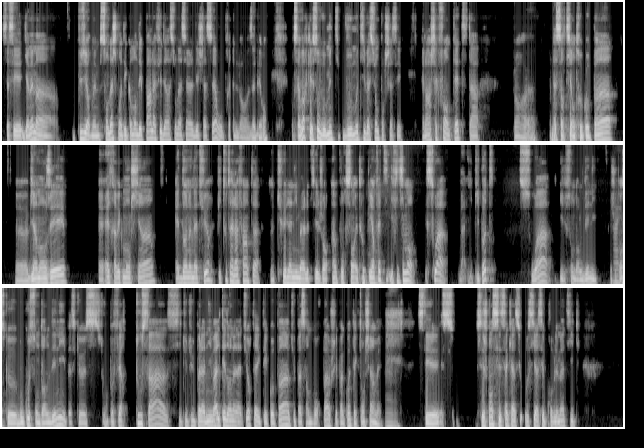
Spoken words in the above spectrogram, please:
Ça, c'est, il y a même un, plusieurs même sondages qui ont été commandés par la Fédération nationale des chasseurs auprès de leurs adhérents pour savoir quelles sont vos, moti- vos motivations pour chasser. Alors, à chaque fois en tête, t'as, genre, euh, la sortie entre copains, euh, bien manger, euh, être avec mon chien, être dans la nature, puis tout à la fin, t'as tuer l'animal, tu sais, genre 1% et tout. Et en fait, effectivement, soit bah, ils pipotent, soit ils sont dans le déni. Je Ouais. pense que beaucoup sont dans le déni parce que on peut faire tout ça si tu tues pas l'animal, t'es dans la nature, t'es avec tes copains, tu passes un bon repas, je sais pas quoi, t'es avec ton chien, mais Mhm. c'est, c'est, je pense que c'est ça qui est aussi assez problématique.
